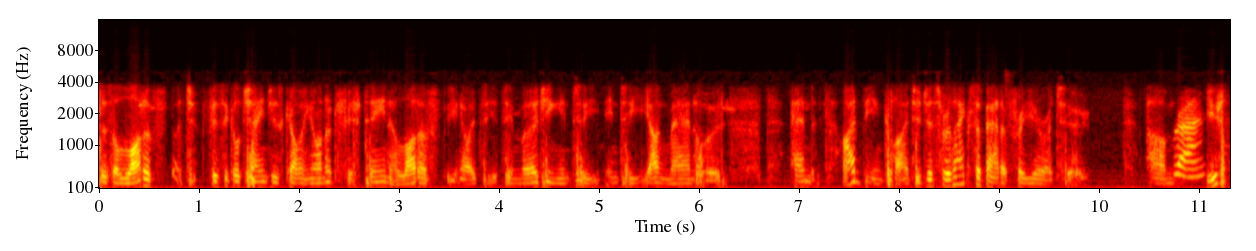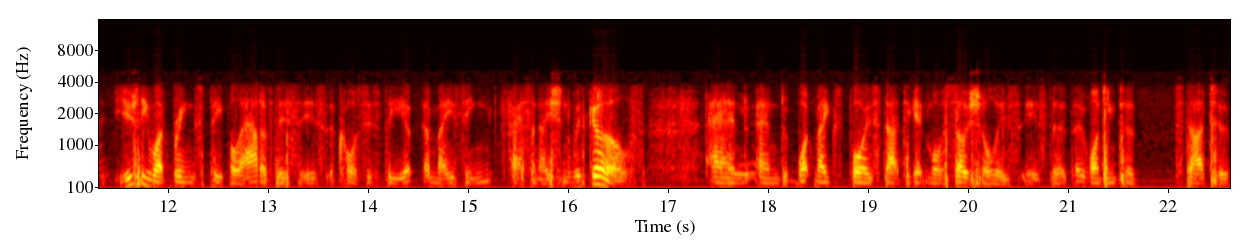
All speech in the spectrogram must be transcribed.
there's a lot of physical changes going on at 15. A lot of you know, it's it's emerging into into young manhood, and I'd be inclined to just relax about it for a year or two. Um, Right. Usually, usually, what brings people out of this is, of course, is the amazing fascination with girls, and Yeah. and what makes boys start to get more social is is that they're wanting to start to,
